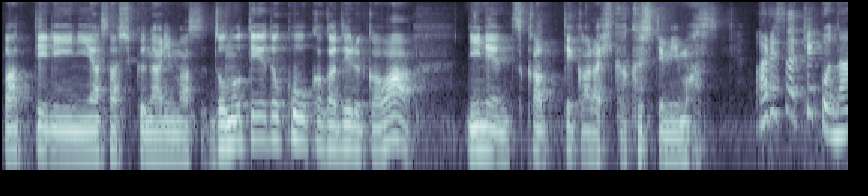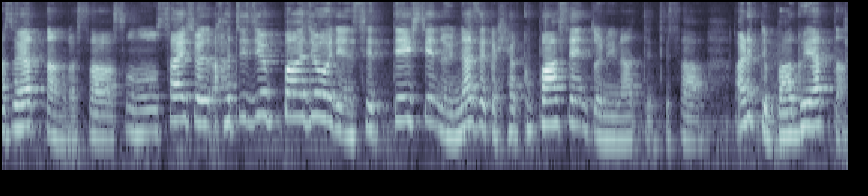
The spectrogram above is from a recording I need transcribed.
バッテリーに優しくなります。どの程度効果が出るかは2年使ってから比較してみます。あれさ結構謎やったんがさその最初80%上限設定してんのになぜか100%になっててさあれってバグやったん？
